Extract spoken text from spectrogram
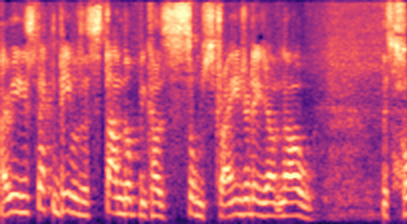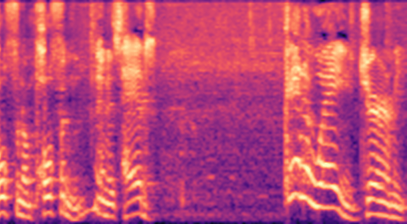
Are you expecting people to stand up because some stranger they don't know is huffing and puffing in his head? Get away, Jeremy.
